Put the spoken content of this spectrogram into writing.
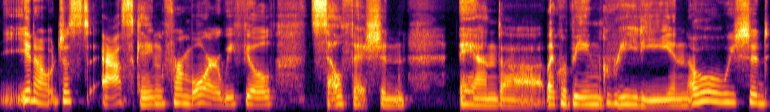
you know, just asking for more. We feel selfish and and uh, like we're being greedy and oh we should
